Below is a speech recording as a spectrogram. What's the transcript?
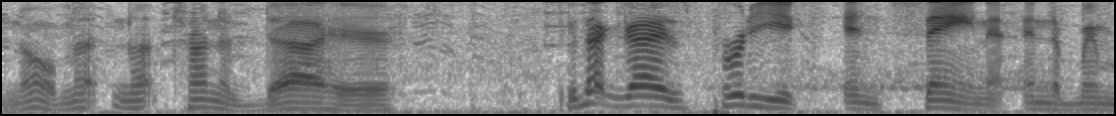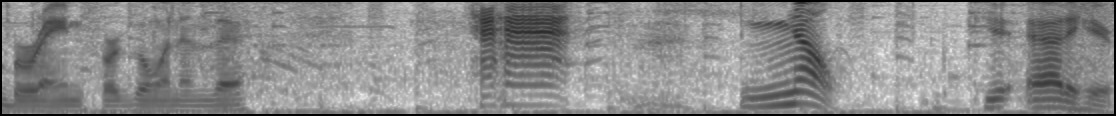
No, I'm not not trying to die here. That guy is pretty insane in the membrane for going in there. Haha! no! Get out of here.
